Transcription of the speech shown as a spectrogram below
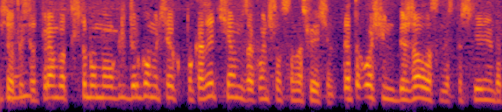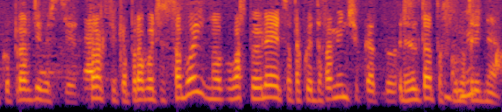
Все, то есть вот прям вот, чтобы мы могли другому человеку показать, чем закончился наш вечер. Это очень безжалостная с точки зрения такой правдивости да. практика по работе с собой, но у вас появляется такой дофаминчик от результатов внутри дня.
